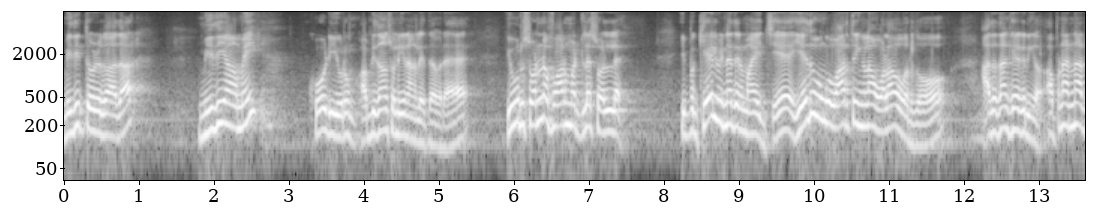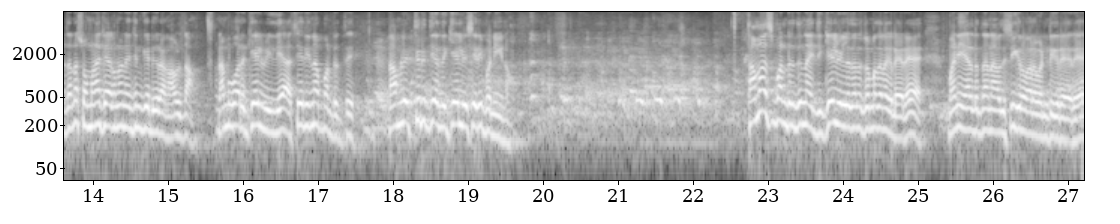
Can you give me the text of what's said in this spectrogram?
மிதித்தொழுகாதார் மிதியாமை கோடியுறும். அப்படி தான் சொல்லிக்கிறாங்களே தவிர இவர் சொன்ன ஃபார்மேட்டில் சொல்ல இப்போ கேள்வி என்ன தெரியுமா ஆயிடுச்சு? எது உங்கள் வார்த்தைங்கெல்லாம் உலாவ வருதோ அதை தான் கேட்குறீங்க அப்படின்னா என்ன அர்த்தம்னா சும்மா கேட்கணும்னு நினச்சின்னு கேட்டுக்கிறாங்க அவள் தான் நமக்கு வர கேள்வி இல்லையா? சரி என்ன பண்ணுறது நம்மளே திருத்தி அந்த கேள்வியை சரி பண்ணிக்கணும். தமாஸ் பண்ணுறதுன்னு ஆயிடுச்சு கேள்வியில் தானே சும்மா தானே இருக்கிறாரு? மணி ஏழரை தானே அவர் சீக்கிரம் வர வந்துட்டுக்கிறாரு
